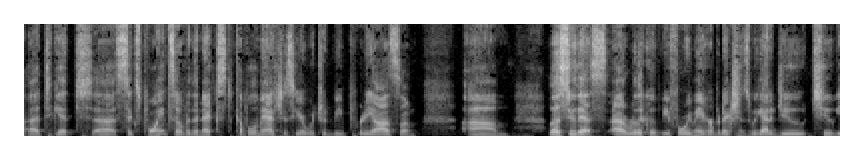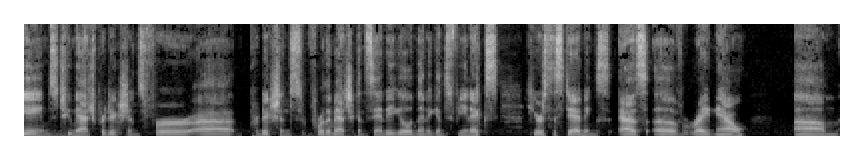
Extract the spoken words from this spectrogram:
uh, to get uh, six points over the next couple of matches here, which would be pretty awesome. Um, let's do this uh, really quick before we make our predictions. We got to do two games, two match predictions for uh, predictions for the match against San Diego and then against Phoenix. Here's the standings as of right now. Um,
